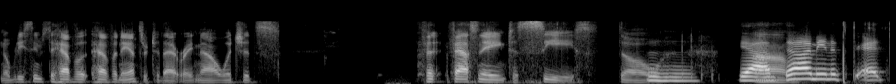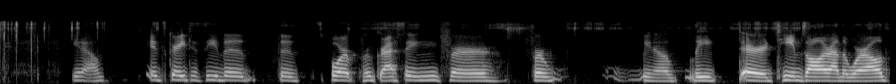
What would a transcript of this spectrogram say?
nobody seems to have a, have an answer to that right now, which it's f- fascinating to see. So Mhm. Yeah, Um, no, I mean it's it's you know it's great to see the the sport progressing for for you know league or teams all around the world.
